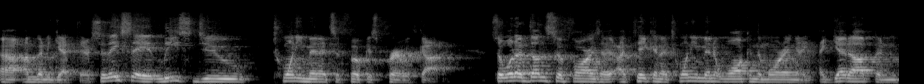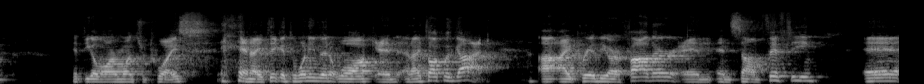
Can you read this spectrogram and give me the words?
uh, I'm going to get there. So they say at least do 20 minutes of focused prayer with God. So what I've done so far is I, have taken a 20 minute walk in the morning. I, I, get up and hit the alarm once or twice, and I take a 20 minute walk and, and I talk with God. Uh, I pray the Our Father and, and Psalm 50. And,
